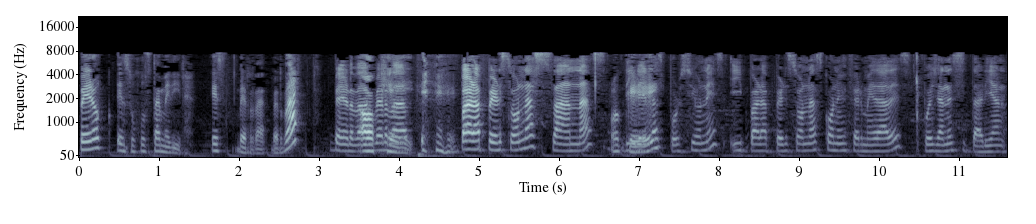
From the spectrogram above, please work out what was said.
pero en su justa medida. Es verdad, ¿verdad? Verdad, verdad. Para personas sanas, diré las porciones, y para personas con enfermedades, pues ya necesitarían.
